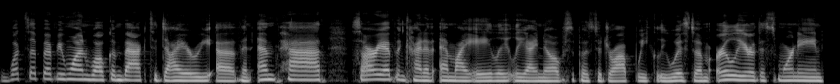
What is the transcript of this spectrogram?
What's up, everyone? Welcome back to Diary of an Empath. Sorry, I've been kind of MIA lately. I know I was supposed to drop weekly wisdom earlier this morning,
